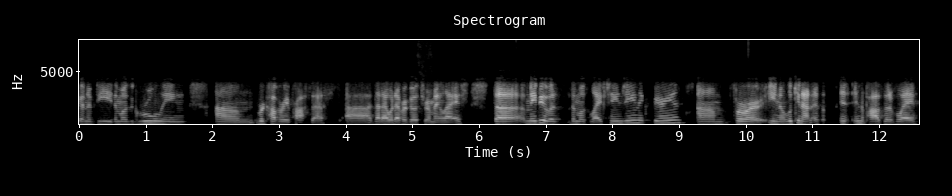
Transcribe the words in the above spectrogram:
going to be the most grueling um, recovery process uh, that I would ever go through in my life. The maybe it was the most life changing experience um, for you know looking at it as a, in, in a positive way.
